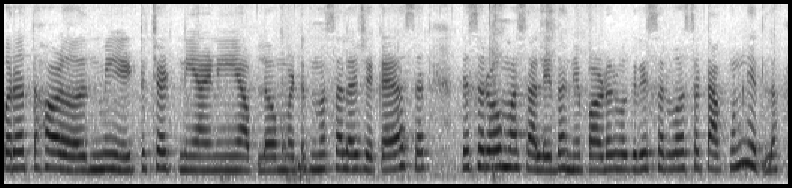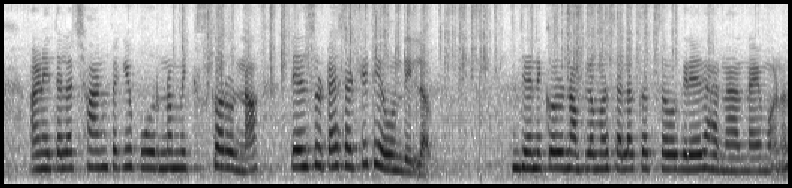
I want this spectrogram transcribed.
परत हळद मीठ चटणी आणि आपलं मटन मसाला जे काय असेल ते सर्व मसाले धने पावडर वगैरे सर्व असं टाकून घेतलं. आणि त्याला छानपैकी पूर्ण मिक्स करून ना तेल सुटायसाठी ठेवून दिलं. जेणेकरून आपला मसाला कच्चा वगैरे राहणार नाही म्हणून.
